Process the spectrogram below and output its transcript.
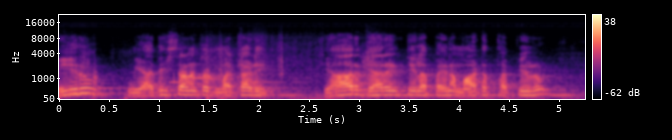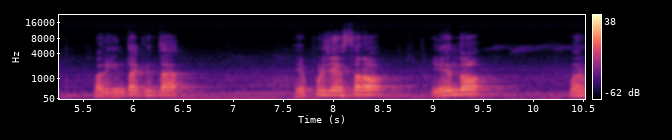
మీరు మీ అధిష్టానంతో మాట్లాడి యారు గ్యారంటీల పైన మాట తప్పినరు. మరి ఇంతకింత ఎప్పుడు చేస్తారో ఏందో మరి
